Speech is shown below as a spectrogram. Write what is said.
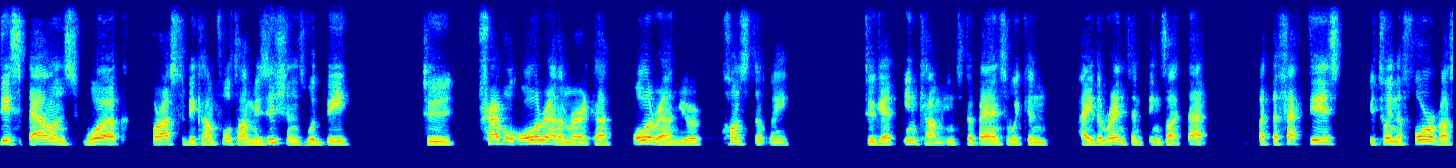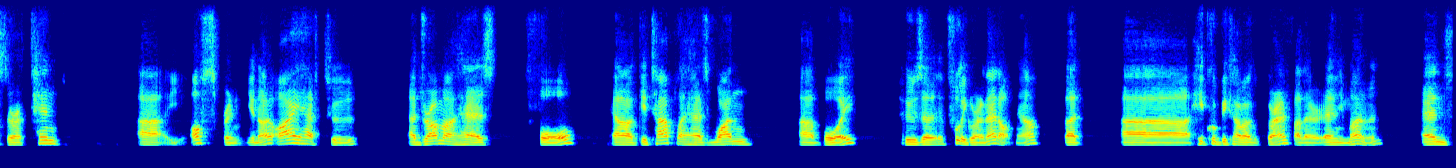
this balance work for us to become full-time musicians would be to travel all around America, all around Europe constantly to get income into the band so we can pay the rent and things like that. But the fact is, between the four of us, there are 10 uh, offspring. You know, I have two. A drummer has four. Our guitar player has one uh, boy who's a fully grown adult now, but uh, he could become a grandfather at any moment. And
